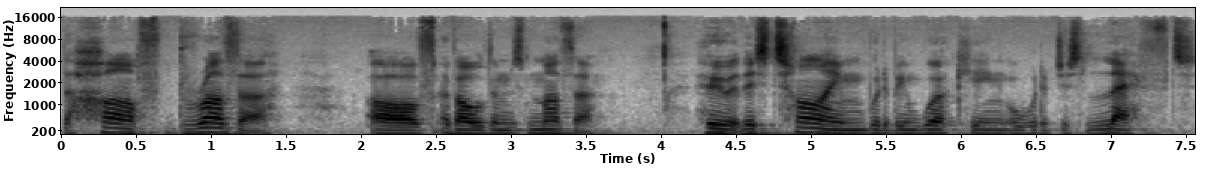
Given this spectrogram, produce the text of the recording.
the half brother of, of Oldham's mother, who at this time would have been working or would have just left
